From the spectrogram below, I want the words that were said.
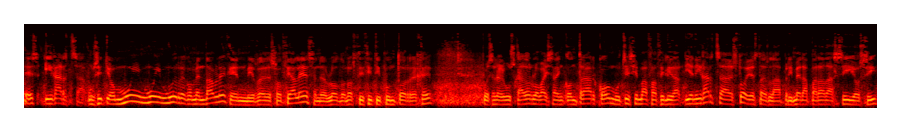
es Igarcha, un sitio muy, muy, muy recomendable que en mis redes sociales, en el blog donosticity.org, pues en el buscador lo vais a encontrar con muchísima facilidad. Y en Igarcha estoy, esta es la primera parada sí o sí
